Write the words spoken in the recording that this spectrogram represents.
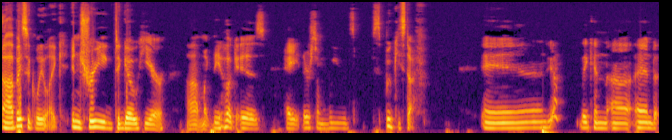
uh, basically like intrigued to go here. Um, like the hook is, hey, there's some weird, sp- spooky stuff, and yeah, they can. Uh, and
